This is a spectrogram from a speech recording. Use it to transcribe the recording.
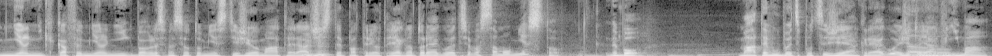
Mělník, kafe Mělník, bavili jsme se o tom městě, že jo, máte rád, mm-hmm. že jste patriot. Jak na to reaguje třeba samo město? Nebo Máte vůbec pocit, že nějak reaguje, že to nějak eh, vnímá?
